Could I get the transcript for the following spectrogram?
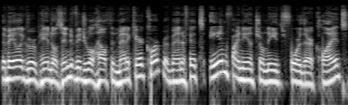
The Bailey Group handles individual health and Medicare corporate benefits and financial needs for their clients.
